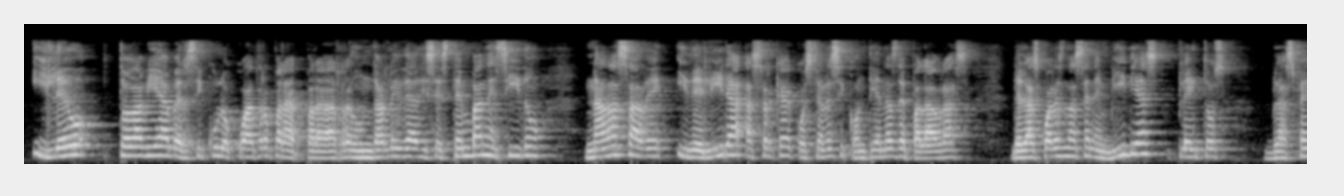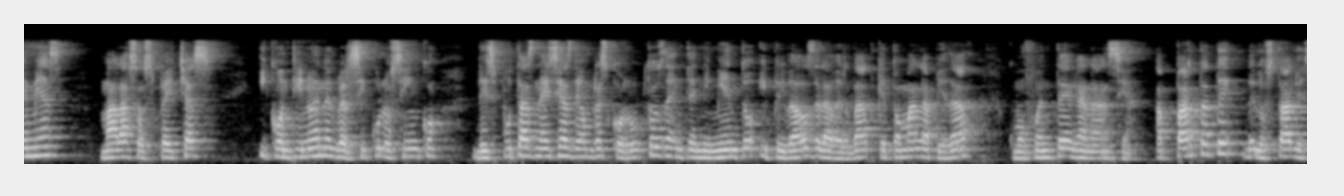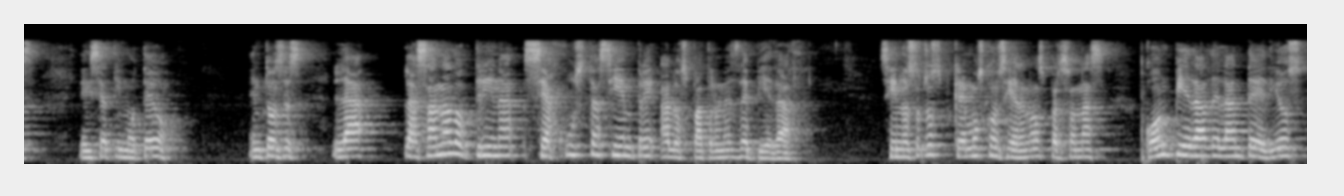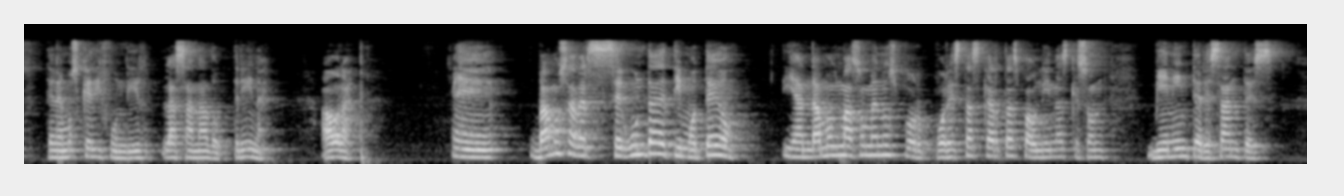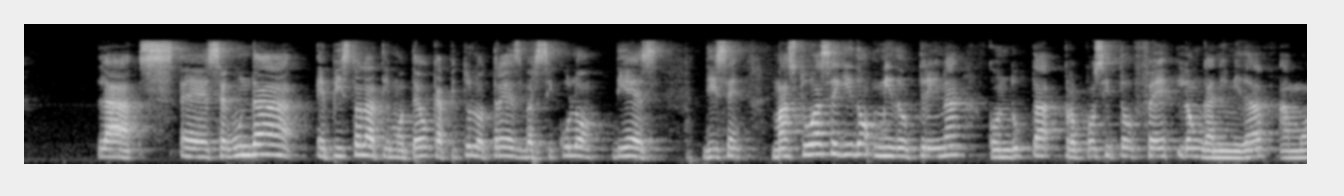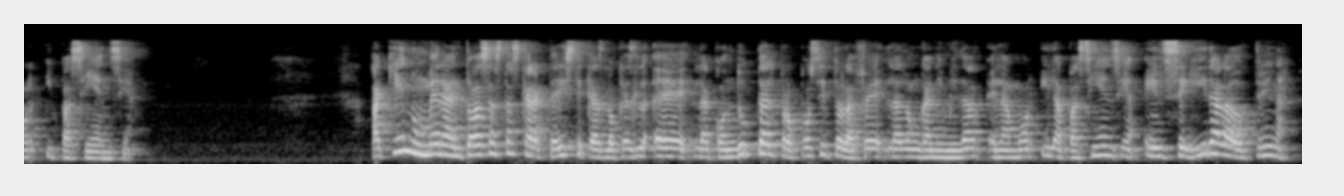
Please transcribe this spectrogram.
Y leo todavía versículo 4 para, redundar la idea. Dice, está envanecido, nada sabe y delira acerca de cuestiones y contiendas de palabras, de las cuales nacen envidias, pleitos, blasfemias, malas sospechas. Y continúa en el versículo 5, disputas necias de hombres corruptos de entendimiento y privados de la verdad, que toman la piedad como fuente de ganancia. Apártate de los tales le dice a Timoteo. Entonces, la, la sana doctrina se ajusta siempre a los patrones de piedad. Si nosotros queremos considerarnos personas con piedad delante de Dios, tenemos que difundir la sana doctrina. Ahora, eh, vamos a ver segunda de Timoteo y andamos más o menos por, por estas cartas paulinas que son bien interesantes. La eh, segunda epístola a Timoteo capítulo 3 versículo 10 Dice, mas tú has seguido mi doctrina, conducta, propósito, fe, longanimidad, amor y paciencia. Aquí enumera en todas estas características lo que es eh, la conducta, el propósito, la fe, la longanimidad, el amor y la paciencia, el seguir a la doctrina.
